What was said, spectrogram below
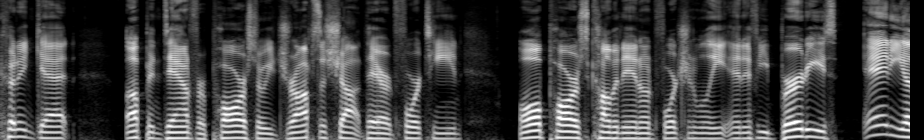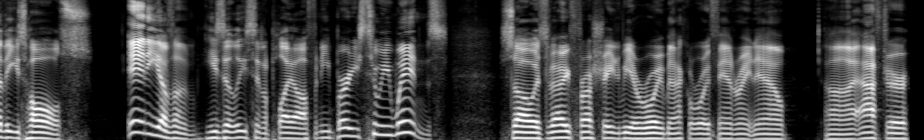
couldn't get up and down for par, so he drops a shot there at 14. All pars coming in, unfortunately. And if he birdies any of these holes, any of them, he's at least in a playoff. And he birdies two, he wins. So it's very frustrating to be a Rory McIlroy fan right now. Uh, after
